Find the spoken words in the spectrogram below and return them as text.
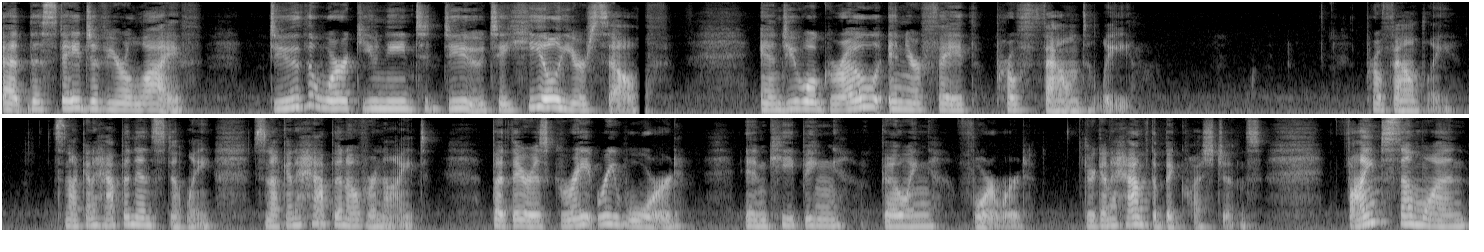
at this stage of your life, do the work you need to do to heal yourself, and you will grow in your faith profoundly profoundly. It's not going to happen instantly. It's not going to happen overnight. But there is great reward in keeping going forward. You're going to have the big questions. Find someone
